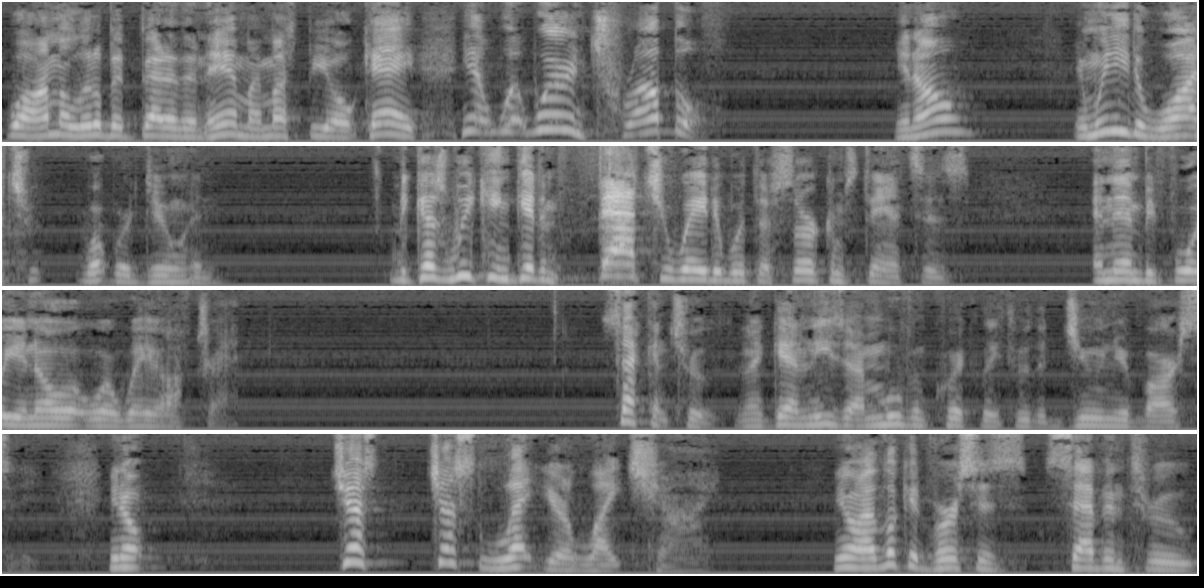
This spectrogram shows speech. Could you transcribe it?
well, I'm a little bit better than him, I must be okay, you know, we're in trouble, you know? And we need to watch what we're doing because we can get infatuated with the circumstances, and then before you know it, we're way off track. Second truth, and again, these I'm moving quickly through the junior varsity. You know, just just let your light shine. You know, I look at verses seven through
